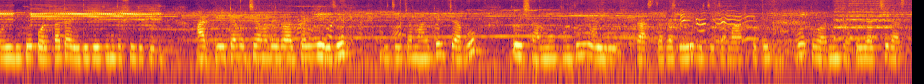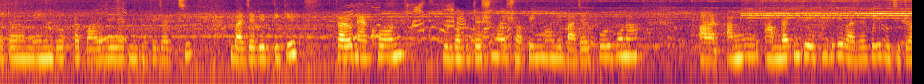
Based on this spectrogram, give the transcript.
ওইদিকে কলকাতা, এইদিকে কিন্তু শিলিগুড়ি। আর এইটা হচ্ছে আমাদের রথবাড়ি, এই যে বিচিত্রা মার্কেট যাব। তো ওই সামনে কিন্তু ওই রাস্তাটা দিয়ে বিচিত্রা মার্কেটে ঢুকবো। তো আমি ঢুকে যাচ্ছি, রাস্তাটা মেন রোডটা পার হয়ে আমি ঢুকে যাচ্ছি বাজারের দিকে। কারণ এখন দুর্গাপূজার সময় শপিং মলে বাজার করব না। আর আমি, আমরা কিন্তু এখান থেকে বাজার করি Bichitra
